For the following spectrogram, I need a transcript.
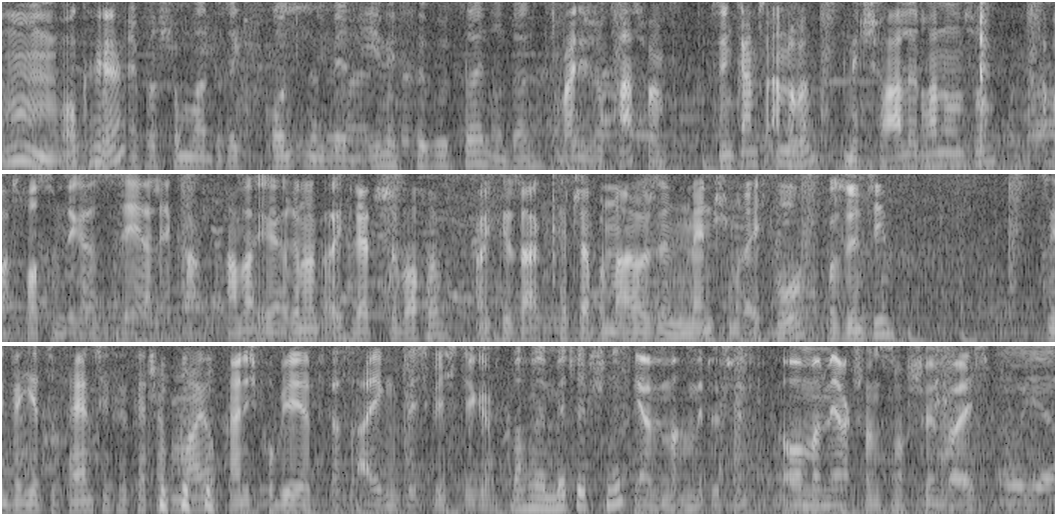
Mm, okay. Einfach schon mal direkt fronten, die werden eh nicht so gut sein und dann. Weil die so krass waren. Sind ganz andere. Mit Schale dran und so. Aber trotzdem, Digga, sehr lecker. Aber ihr erinnert euch, letzte Woche habe ich gesagt, Ketchup und Mayo sind Menschenrecht. Wo? Wo sind sie? Sind wir hier zu fancy für Ketchup und Mayo? Nein, ich probiere jetzt das eigentlich Wichtige. Machen wir einen Mittelschnitt? Ja, wir machen Mittelschnitt. Oh, man merkt schon, es ist noch schön weich. Oh ja.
